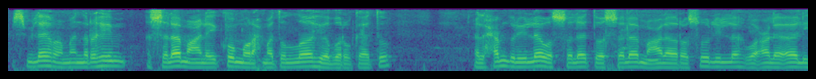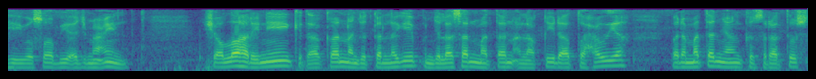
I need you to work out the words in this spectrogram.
Bismillahirrahmanirrahim. Assalamualaikum warahmatullahi wabarakatuh. Alhamdulillah wassalatu wassalamu ala Rasulillah wa ala alihi wa sahbihi ajma'in. Insyaallah hari ini kita akan lanjutkan lagi penjelasan matan Al-Aqidah At-Tahawiyah pada matan yang ke-169.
